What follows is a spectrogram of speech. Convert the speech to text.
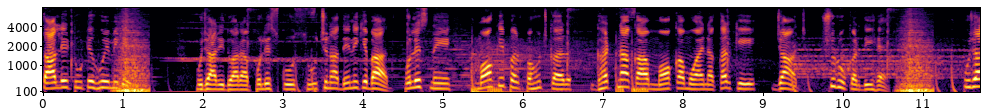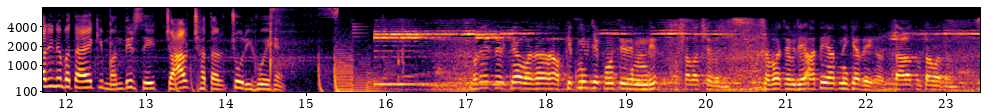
ताले टूटे हुए मिले। पुजारी द्वारा पुलिस को सूचना देने के बाद पुलिस ने मौके पर पहुंचकर घटना का मौका मुआयना करके जाँच शुरू कर दी है। पुजारी ने बताया कि मंदिर से चार छतर चोरी हुए हैं। बताइए सर क्या हुआ था? आप कितने बजे पहुँचे थे मंदिर? सवा छः बजे। सवा छह बजे। आते ही आपने क्या देखा? ताला टूटा हुआ था।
